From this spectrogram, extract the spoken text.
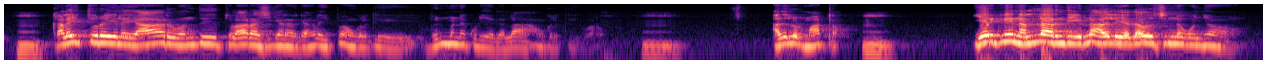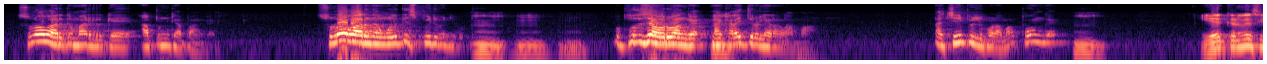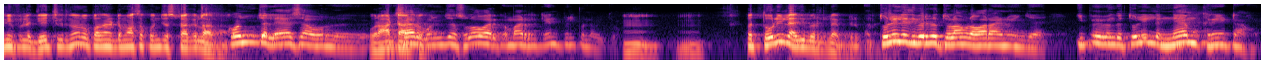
கலைத்துறையில் யார் வந்து துளாராசிக்காரர் இருக்காங்களோ இப்போ அவங்களுக்கு வின் பண்ணக்கூடியதெல்லாம் அவங்களுக்கு வரும். அதில் ஒரு மாற்றம். ஏற்கனவே நல்லா இருந்தீங்கன்னா அதில் ஏதாவது சின்ன கொஞ்சம் ஸ்லோவாக இருக்க மாதிரி இருக்கே அப்படின்னு கேட்பாங்க. ஸ்லோவாக இருந்தவங்களுக்கு ஸ்பீடு பண்ணி கொடுக்கும். இப்போ புதுசாக வருவாங்க. நான் கலைத்துறையில் இறங்கலாமா? நான் சினிப்பில் போகலாமா போங்க. ம். ஏற்கனவே சினிஃபில் ஜெயிச்சிருந்தோம் ஒரு பதினெட்டு மாதம் கொஞ்சம் ஸ்ட்ரகிள் ஆகும். கொஞ்சம் லேசாக ஒரு ஒரு ஆட்ட சார் கொஞ்சம் ஸ்லோவாக இருக்க மாதிரி இருக்கேன்னு ஃபீல் பண்ண வைக்கும். ம் ம். இப்போ தொழில் அதிபர்கள் எப்படி இருக்கும் தொழிலதிபர்கள் துலாமில் வரான்னு வைங்க. இப்போ இவங்க தொழிலில் நேம் கிரியேட் ஆகும்.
